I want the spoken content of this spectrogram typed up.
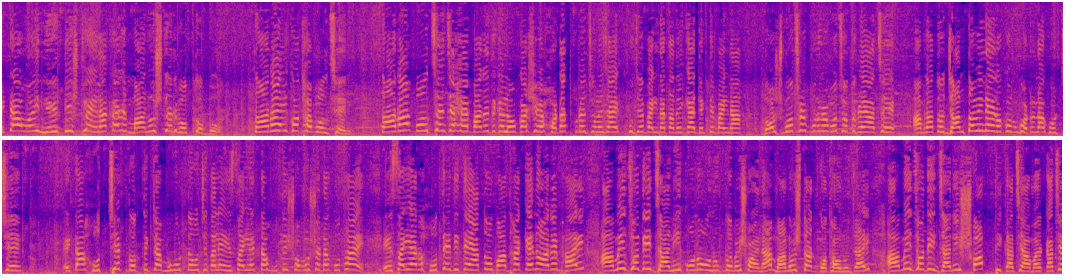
এটা ওই নির্দিষ্ট এলাকার মানুষদের বক্তব্য। তারা এই কথা বলছেন। তারা বলছেন যে হ্যাঁ বাইরে থেকে লোক আসে, হঠাৎ করে চলে যায়, খুঁজে পাই না, তাদেরকে দেখতে পাই না। দশ বছর, পনেরো বছর ধরে আছে, আমরা তো জানতামই না এরকম ঘটনা ঘটছে। এটা হচ্ছে প্রত্যেকটা মুহূর্তে হচ্ছে, তাহলে এসআইআরটা হতে সমস্যাটা কোথায়? এসআইআর হতে দিতে এত বাধা কেন? আরে ভাই, আমি যদি জানি, কোনো অনুপ্রবেশ হয় না, মানুষ তার কথা অনুযায়ী, আমি যদি জানি সব ঠিক আছে আমার কাছে,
